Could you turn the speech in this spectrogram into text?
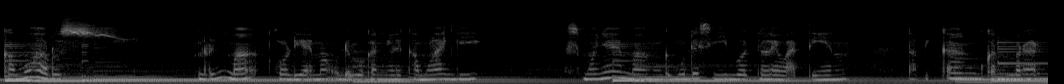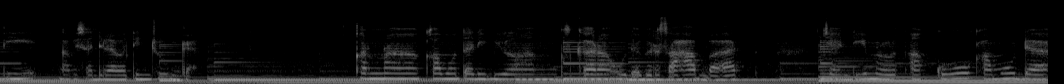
kamu harus nerima kalau dia emang udah bukan milik kamu lagi. Semuanya emang gemudah sih buat dilewatin tapi kan bukan berarti nggak bisa dilewatin juga. Karena kamu tadi bilang sekarang udah bersahabat jadi menurut aku kamu udah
